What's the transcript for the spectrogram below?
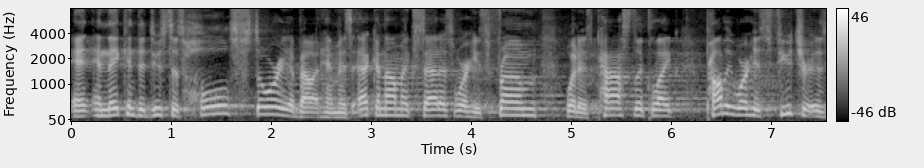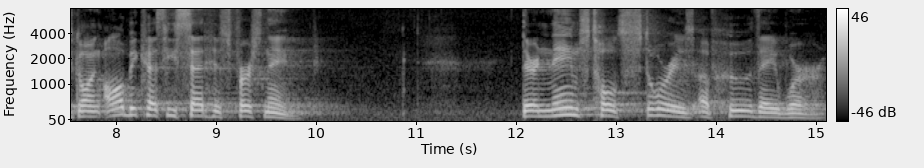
And, and, they can deduce this whole story about him his economic status, where he's from, what his past looked like, probably where his future is going, all because he said his first name. Their names told stories of who they were.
